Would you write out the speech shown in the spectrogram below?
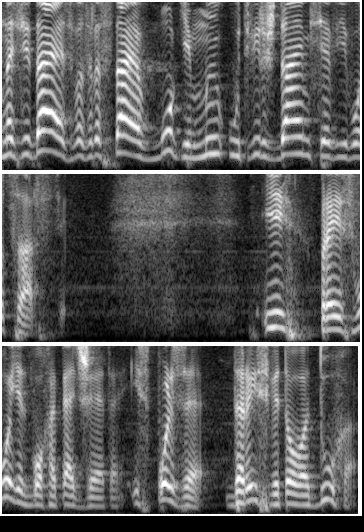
назидаясь, возрастая в Боге, мы утверждаемся в Его Царстве. И производит Бог, опять же, это, используя дары Святого Духа,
